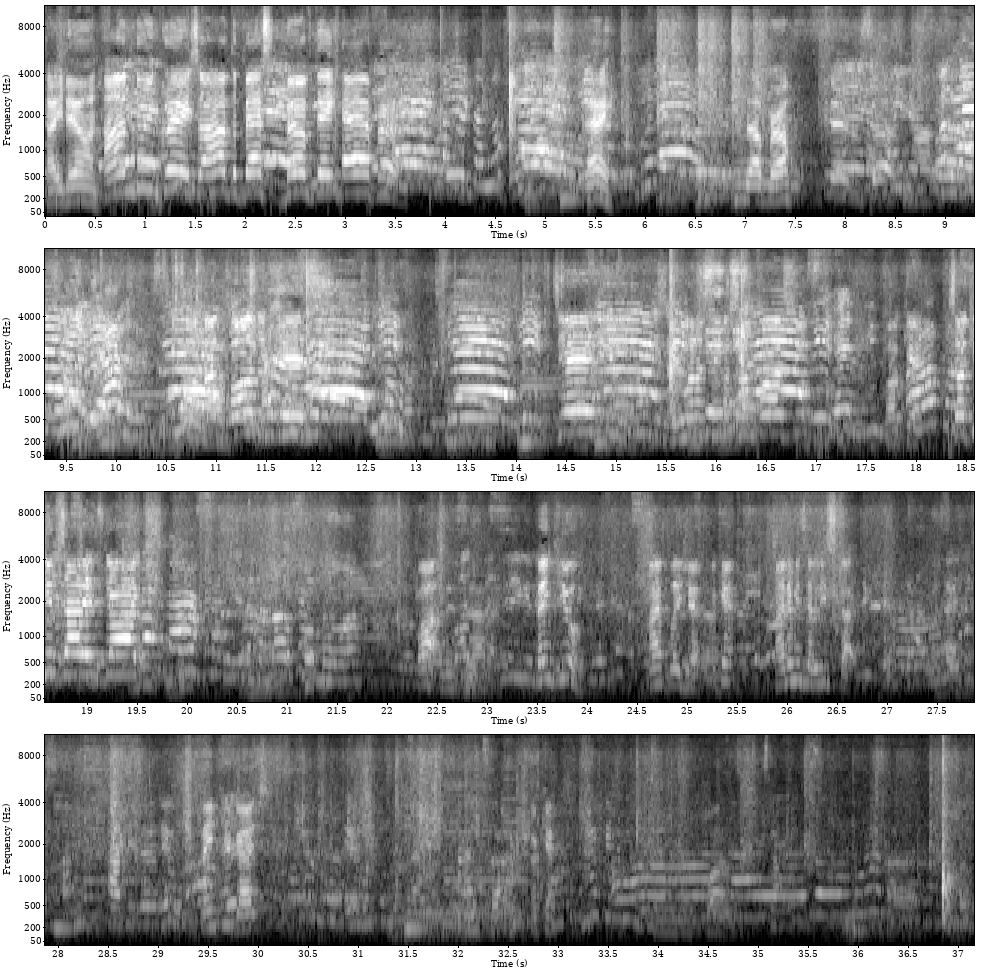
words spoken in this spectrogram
How you doing? I'm doing great, so I have the best birthday ever. Hey! What's up, bro? Jenny! So you sing for us too? Okay. So keep silence, guys. What? Thank you. My pleasure. Okay. My name is Eliska. Thank you, guys. Okay.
